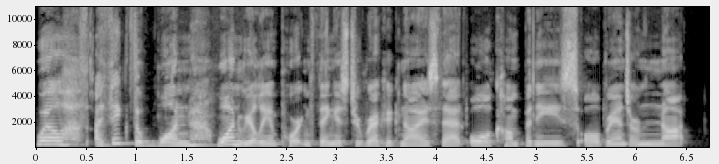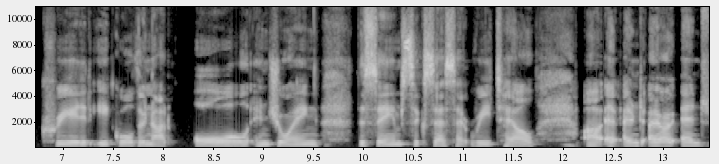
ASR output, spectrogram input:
Well, I think the one one really important thing is to recognize that all companies, all brands are not created equal. They're not all enjoying the same success at retail, uh, and and, and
